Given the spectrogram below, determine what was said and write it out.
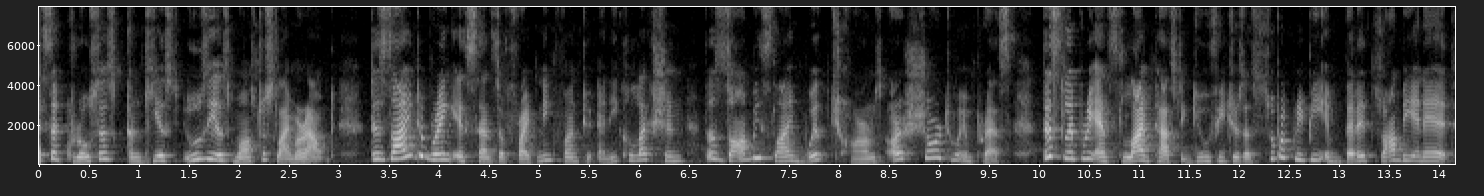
It's the grossest, gunkiest, ooziest monster slime around. Designed to bring a sense of frightening fun to any collection, the zombie slime with charms are sure to impress. This slippery and slime-tastic goo features a super creepy embedded zombie in it.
